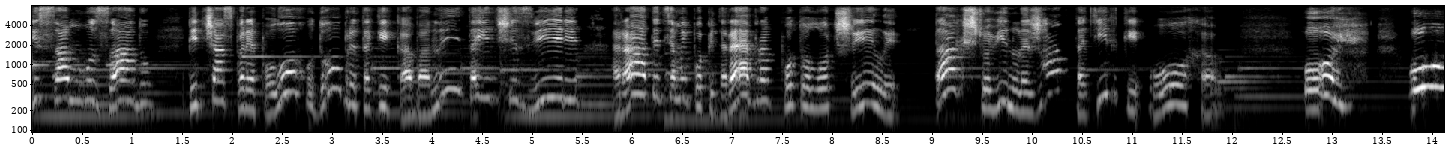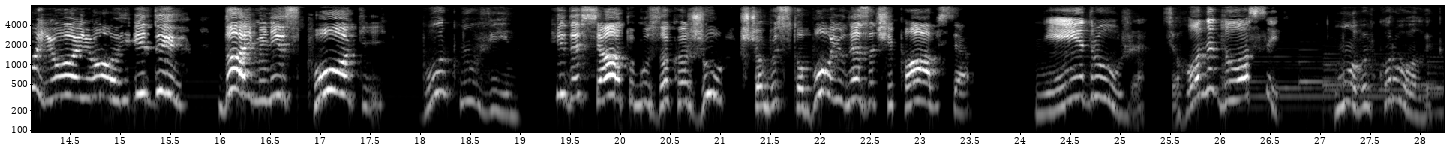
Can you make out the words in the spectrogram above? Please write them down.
із самого заду, під час переполоху добре таки кабани та інші звірі ратицями попід ребра потолочили, так що він лежав та тільки охав. Ой, ой, ой, ой, іди, дай мені спокій. Буркнув він. І десятому закажу, щоби з тобою не зачіпався. Ні, друже, цього не досить, мовив королик.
